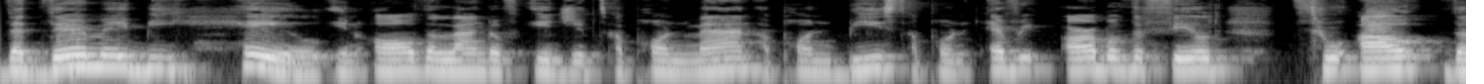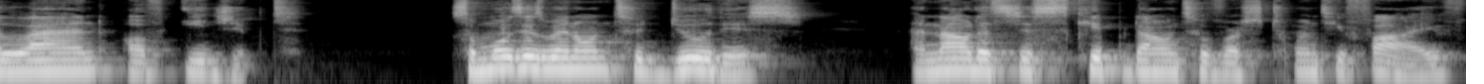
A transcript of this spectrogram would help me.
that there may be hail in all the land of Egypt, upon man, upon beast, upon every herb of the field, throughout the land of Egypt. So Moses went on to do this. And now let's just skip down to verse 25.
